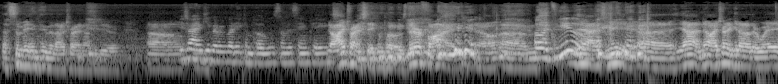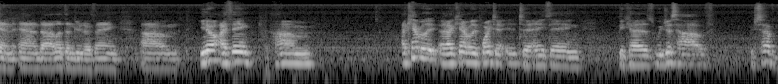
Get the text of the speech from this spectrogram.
that's the main thing that I try not to do. Um, You try and keep everybody composed on the same page. No, I try and stay composed. They're fine, you know. Um, oh, it's you. Yeah, it's me. Uh, yeah, no, I try to get out of their way and and uh, let them do their thing. Um, you know, I think um, I can't really I can't really point to to anything because we just have we just have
